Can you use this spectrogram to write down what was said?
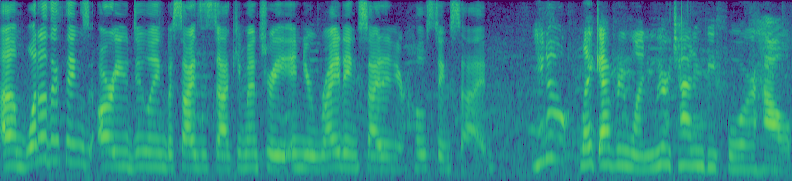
Um, what other things are you doing besides this documentary in your writing side and your hosting side? You know like everyone we were chatting before how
